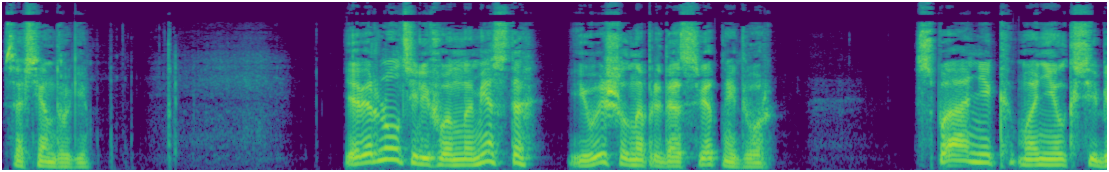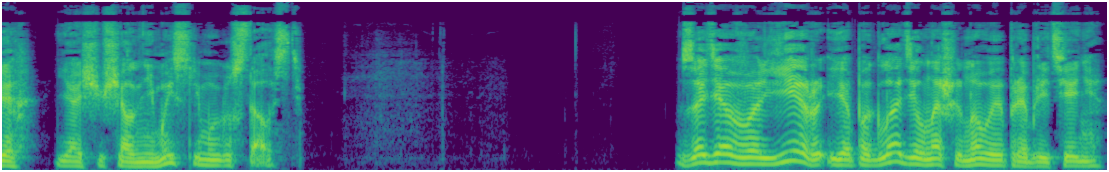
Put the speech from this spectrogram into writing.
совсем другим. Я вернул телефон на место и вышел на предрассветный двор. Спальник манил к себе, я ощущал немыслимую усталость. Зайдя в вольер, я погладил наше новое приобретение.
